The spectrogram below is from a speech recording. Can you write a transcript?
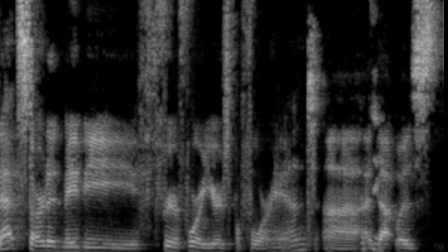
That started maybe three or four years beforehand. Uh, okay. That was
